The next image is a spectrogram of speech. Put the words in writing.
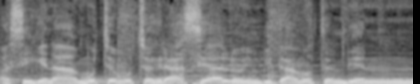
Así que nada, muchas, muchas gracias. Los invitamos también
